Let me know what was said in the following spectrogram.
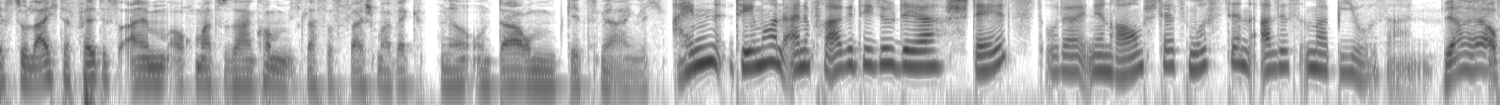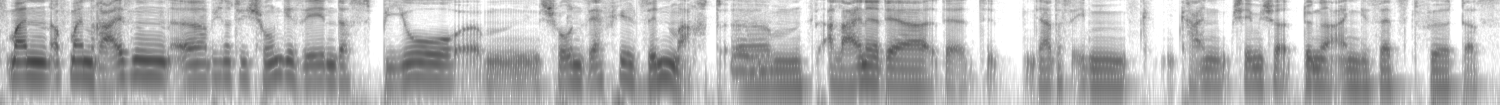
desto leichter fällt es einem auch mal zu sagen, komm, ich lasse das Fleisch mal weg. Ne? Und darum geht es mir eigentlich. Ein Thema und eine Frage, die du dir stellst oder in den Raum stellst, muss denn alles immer Bio sein? Ja, ja, auf meinen, auf meinen Reisen äh, habe ich natürlich schon gesehen, dass Bio ähm, schon sehr viel Sinn macht. Mhm. Ähm, alleine der, der, der ja, dass eben kein chemischer Dünger eingesetzt wird, dass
